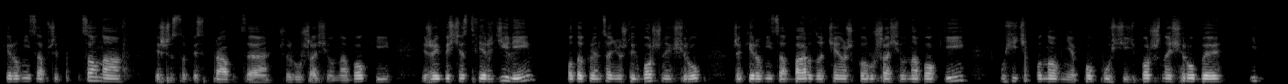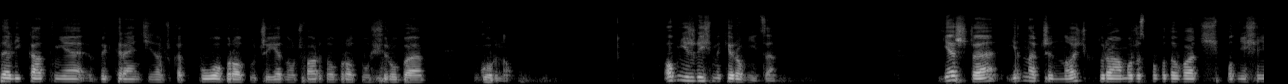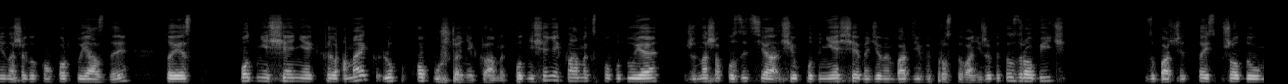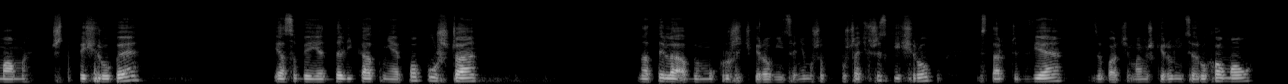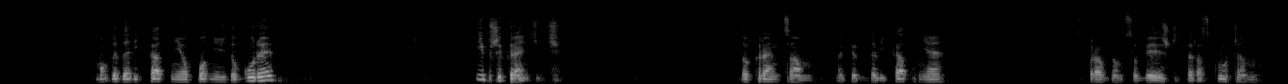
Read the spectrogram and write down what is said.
Kierownica przykręcona. Jeszcze sobie sprawdzę, czy rusza się na boki. Jeżeli byście stwierdzili po dokręceniu już tych bocznych śrub, że kierownica bardzo ciężko rusza się na boki, musicie ponownie popuścić boczne śruby i delikatnie wykręcić na przykład pół obrotu czy jedną czwartą obrotu śrubę górną. Obniżyliśmy kierownicę. Jeszcze jedna czynność, która może spowodować podniesienie naszego komfortu jazdy, to jest podniesienie klamek lub opuszczenie klamek. Podniesienie klamek spowoduje, że nasza pozycja się podniesie, będziemy bardziej wyprostowani. Żeby to zrobić, zobaczcie, tutaj z przodu mam cztery śruby. Ja sobie je delikatnie popuszczę na tyle, aby mógł ruszyć kierownicę. Nie muszę popuszczać wszystkich śrub, wystarczy dwie. Zobaczcie, mam już kierownicę ruchomą. Mogę delikatnie ją podnieść do góry i przykręcić. Dokręcam najpierw delikatnie. Sprawdzam sobie jeszcze teraz kluczem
